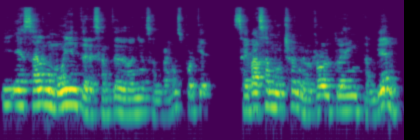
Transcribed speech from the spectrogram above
Y es algo muy interesante de Dungeons and Dragons porque se basa mucho en el role-playing también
